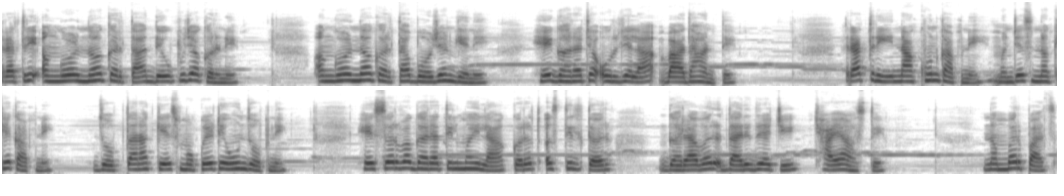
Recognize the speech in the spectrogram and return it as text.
रात्री अंघोळ न करता देवपूजा करणे. अंघोळ न करता भोजन घेणे हे घराच्या ऊर्जेला बाधा आणते. रात्री नाखून कापणे म्हणजेच नखे कापणे झोपताना केस मोकळे ठेवून झोपणे. हे सर्व घरातील महिला करत असतील तर घरावर दारिद्र्याची छाया असते. नंबर पाच.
